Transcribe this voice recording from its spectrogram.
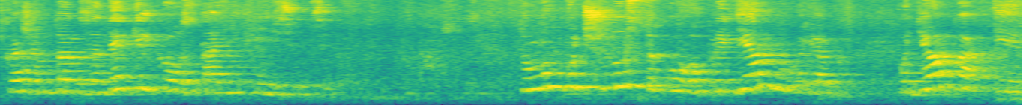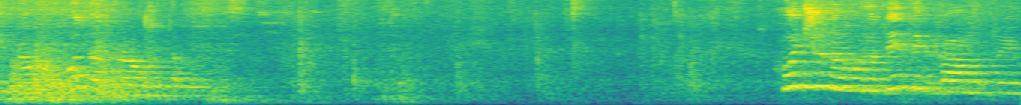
скажімо так, за декілька останніх місяців. Тому почну з такого приємного, як подяка і нагорода грамотами. Хочу нагородити грамотою.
